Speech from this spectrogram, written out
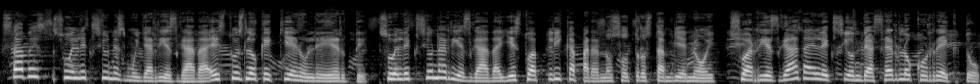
Sabes, su elección es muy arriesgada. Esto es lo que quiero leerte. Su elección arriesgada, y esto aplica para nosotros también hoy, su arriesgada elección de hacer lo correcto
